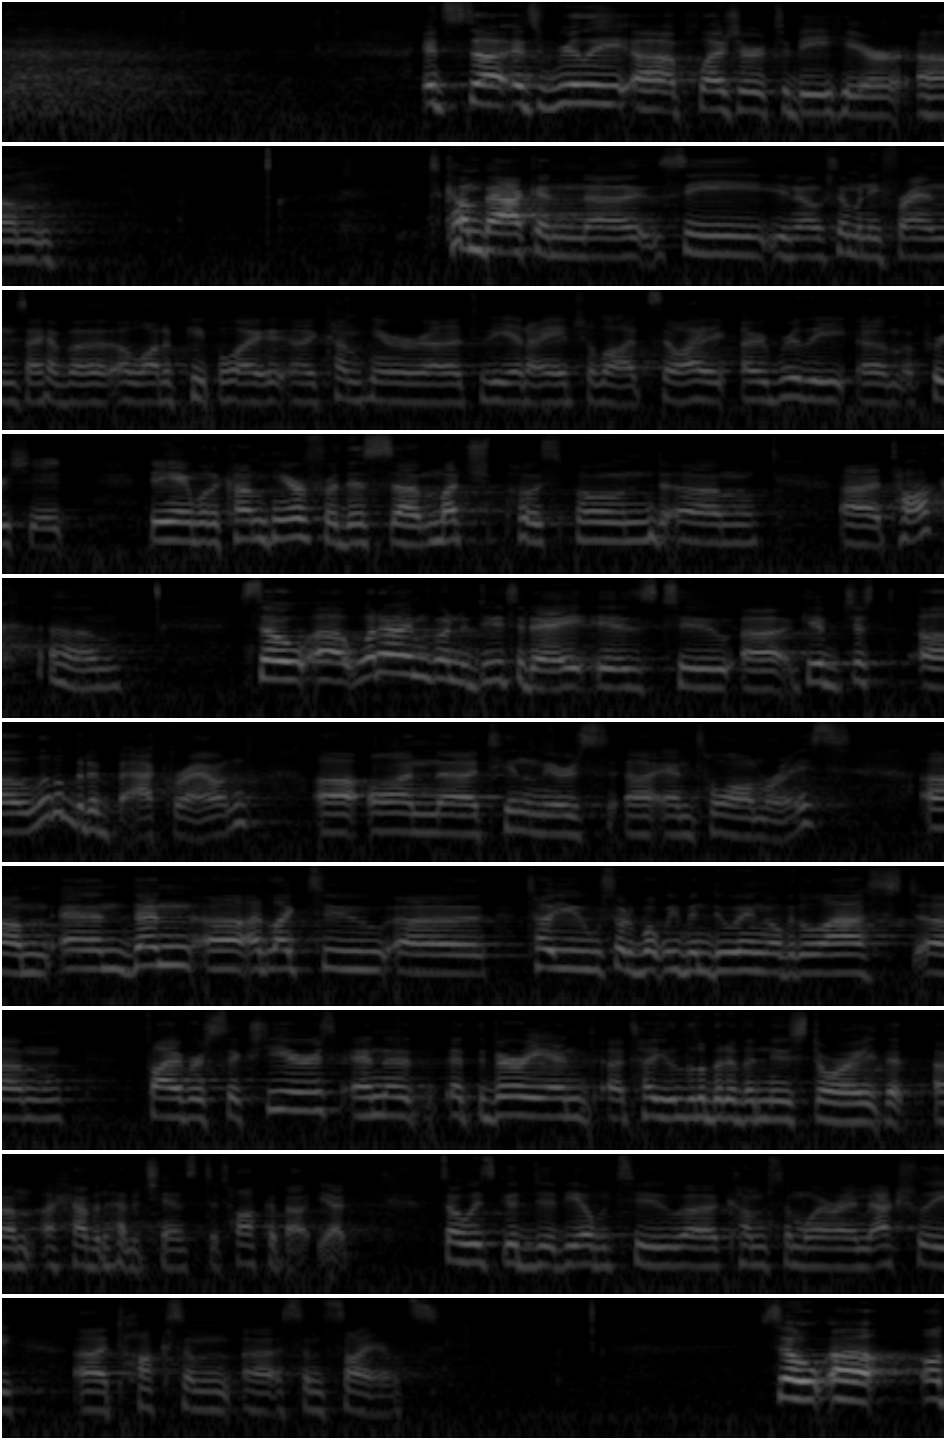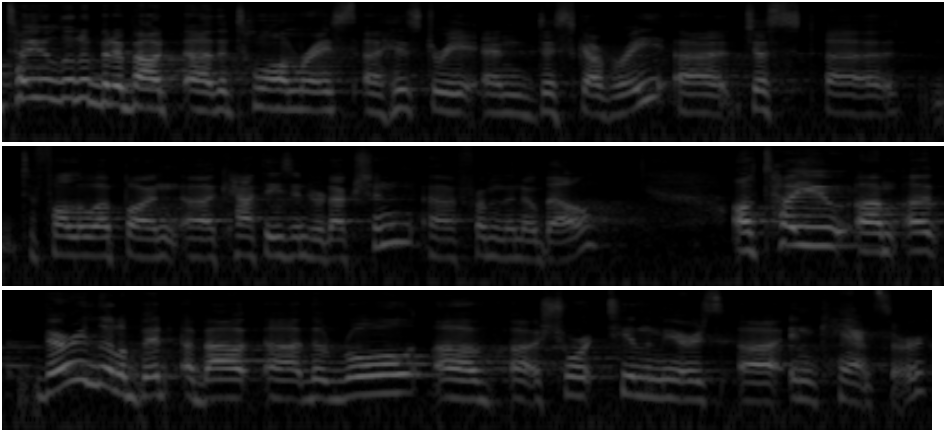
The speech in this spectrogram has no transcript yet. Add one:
it's, uh, it's really a pleasure to be here. Um, to come back and uh, see you know so many friends. I have a, a lot of people. I, I come here uh, to the NIH a lot, so I, I really um, appreciate being able to come here for this uh, much postponed um, uh, talk. Um, So, uh, what I'm going to do today is to uh, give just a little bit of background on telomeres and telomerase. Um, and then I'd like to tell you sort of what we've been doing over the last um, five or six years, and at, at the very end, I'll tell you a little bit of a new story that um, I haven't had a chance to talk about yet. It's always good to be able to come somewhere and actually talk some, some science. So uh, I'll tell you a little bit about uh, the telomerase uh, history and discovery, uh, just uh, to follow up on uh, Kathy's introduction from the Nobel. I'll tell you um, a very little bit about the role of short telomeres in cancer.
